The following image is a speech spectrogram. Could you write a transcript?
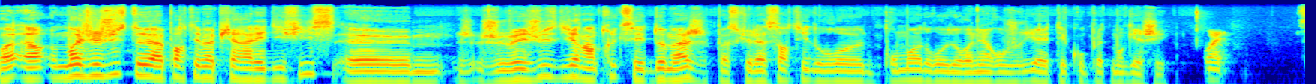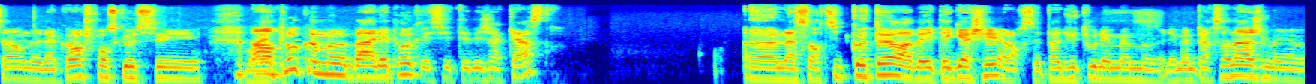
Ouais, alors, moi, je vais juste euh, apporter ma pierre à l'édifice. Euh, je vais juste dire un truc, c'est dommage parce que la sortie de, pour moi de Rodorien Rougerie a été complètement gâchée. Ça, on est d'accord. Je pense que c'est Ouais. un peu comme bah, à l'époque, et c'était déjà Castres. Euh, la sortie de Cotter avait été gâchée. Alors, c'est pas du tout les mêmes, les mêmes personnages, mais euh,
